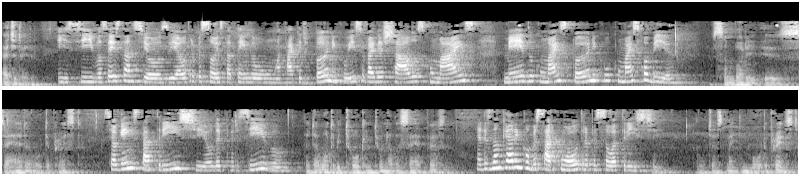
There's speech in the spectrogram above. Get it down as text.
agitated. E se você está ansioso e a outra pessoa está tendo um ataque de pânico, isso vai deixá-los com mais medo, com mais pânico, com mais fobia. If somebody is sad or depressed, Se alguém está triste ou depressivo, they don't want to be talking to another sad person. eles não querem conversar com outra pessoa triste. Just make them more depressed.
